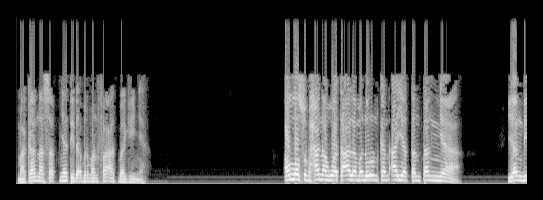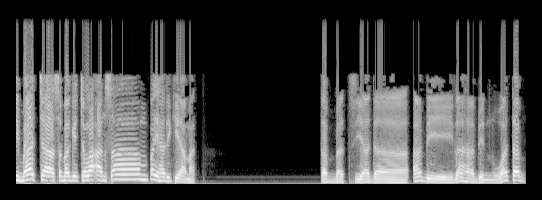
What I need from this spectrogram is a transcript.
maka nasabnya tidak bermanfaat baginya. Allah subhanahu wa ta'ala menurunkan ayat tentangnya yang dibaca sebagai celaan sampai hari kiamat. Tabbat yada abi lahabin wa tab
